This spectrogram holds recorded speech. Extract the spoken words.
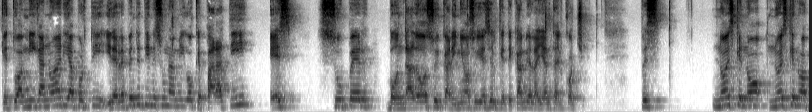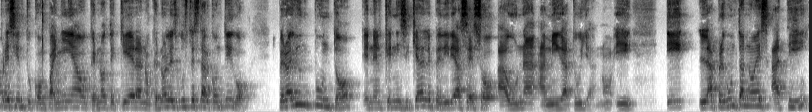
que tu amiga no haría por ti y de repente tienes un amigo que para ti es súper bondadoso y cariñoso y es el que te cambia la llanta del coche. Pues no es que no, no es que no aprecien tu compañía o que no te quieran o que no les guste estar contigo, pero hay un punto en el que ni siquiera le pedirías eso a una amiga tuya, ¿no? Y, y la pregunta no es a ti,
